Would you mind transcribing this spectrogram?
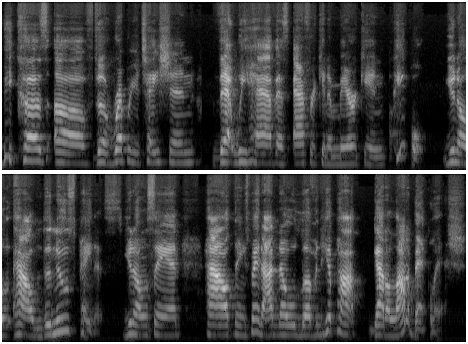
because of the reputation that we have as African American people. You know, how the news paint us, you know what I'm saying? How things paint. I know Love and Hip Hop got a lot of backlash.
